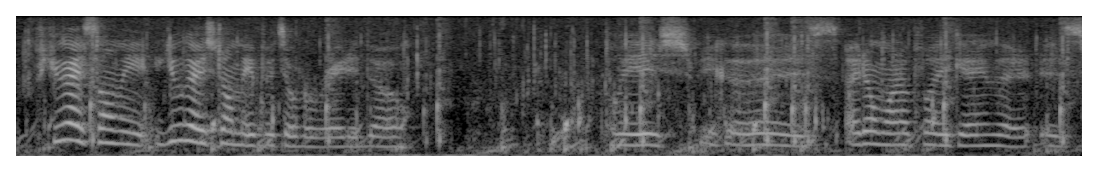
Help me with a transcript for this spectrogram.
If you guys tell me, you guys tell me if it's overrated, though. Please, because I don't want to play a game that is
